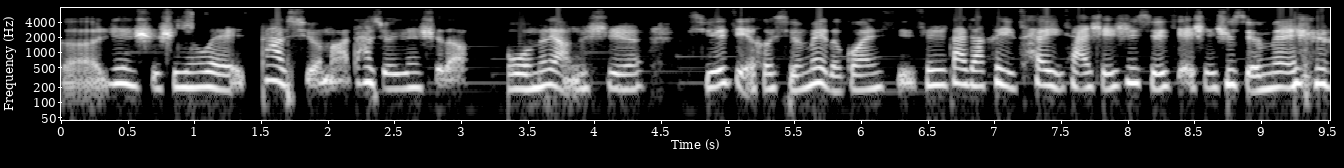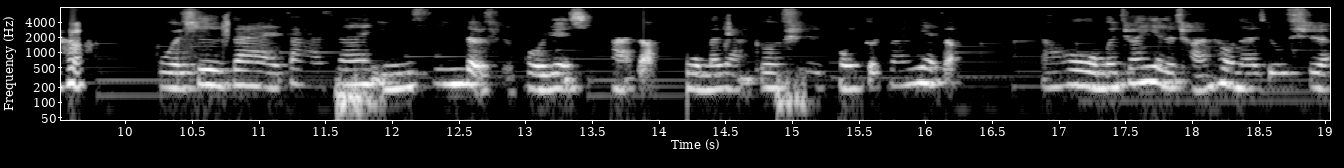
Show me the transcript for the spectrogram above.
个认识是因为大学嘛，大学认识的。我们两个是学姐和学妹的关系。其实大家可以猜一下，谁是学姐，谁是学妹。我是在大三迎新的时候认识他的，我们两个是同一个专业的。然后我们专业的传统呢，就是，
